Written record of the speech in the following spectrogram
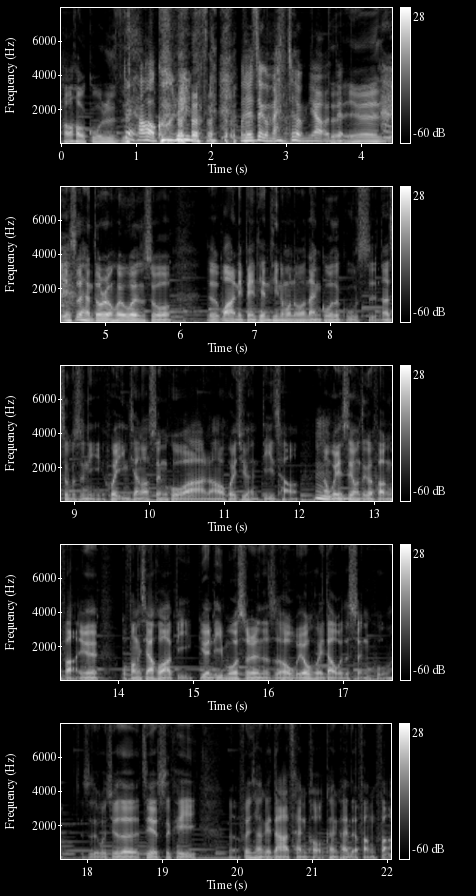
好好过日子。对，好好过日子，我觉得这个蛮重要的。对，因为也是很多人会问说，就是哇，你每天听那么多难过的故事，那是不是你会影响到生活啊？然后回去很低潮。嗯。那我也是用这个方法，因为我放下画笔，远离陌生人的时候，我又回到我的生活。就是我觉得这也是可以呃分享给大家参考看看的方法。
